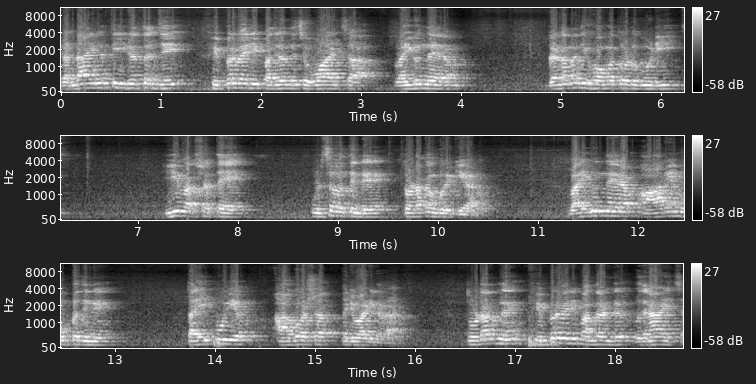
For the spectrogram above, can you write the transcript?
രണ്ടായിരത്തി ഇരുപത്തി ഫെബ്രുവരി പതിനൊന്ന് ചൊവ്വാഴ്ച വൈകുന്നേരം ഗണപതി ഹോമത്തോടുകൂടി ഈ വർഷത്തെ ഉത്സവത്തിന്റെ തുടക്കം കുറിക്കുകയാണ്. വൈകുന്നേരം ആറ് മുപ്പതിന് തൈപ്പൂയം ആഘോഷ പരിപാടികളാണ്. തുടർന്ന് ഫെബ്രുവരി പന്ത്രണ്ട് ബുധനാഴ്ച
